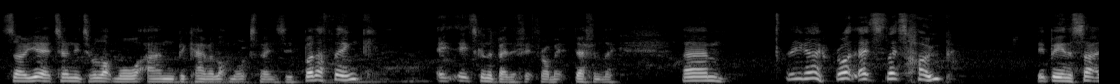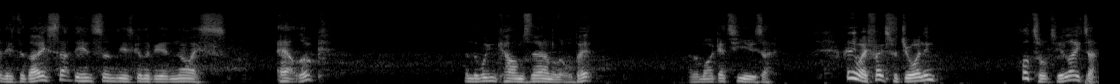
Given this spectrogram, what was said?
so yeah it turned into a lot more and became a lot more expensive. But I think it, it's going to benefit from it definitely. Um, there you go. Right, let's let's hope it being a Saturday today, Saturday and Sunday is going to be a nice outlook, and the wind calms down a little bit, and I might get to use her. Anyway, thanks for joining. I'll talk to you later.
